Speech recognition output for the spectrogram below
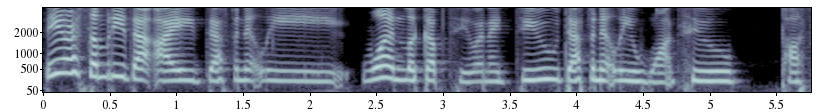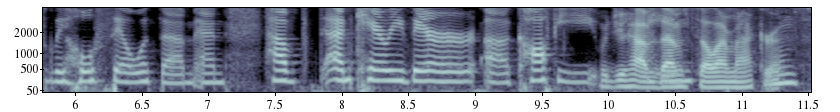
they are somebody that i definitely one look up to and i do definitely want to possibly wholesale with them and have and carry their uh, coffee Would you have them sell our macaroons?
